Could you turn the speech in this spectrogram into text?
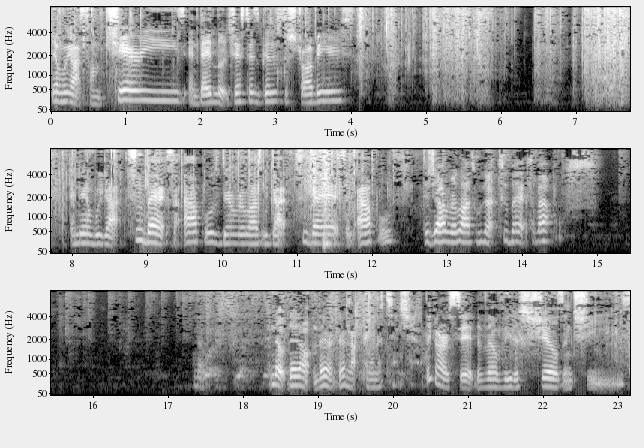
Then we got some cherries, and they look just as good as the strawberries. And then we got two bags of apples. Didn't realize we got two bags of apples. Did y'all realize we got two bags of apples? No. No, they don't. They're they're not paying attention. I think I already said the Velveeta shells and cheese.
